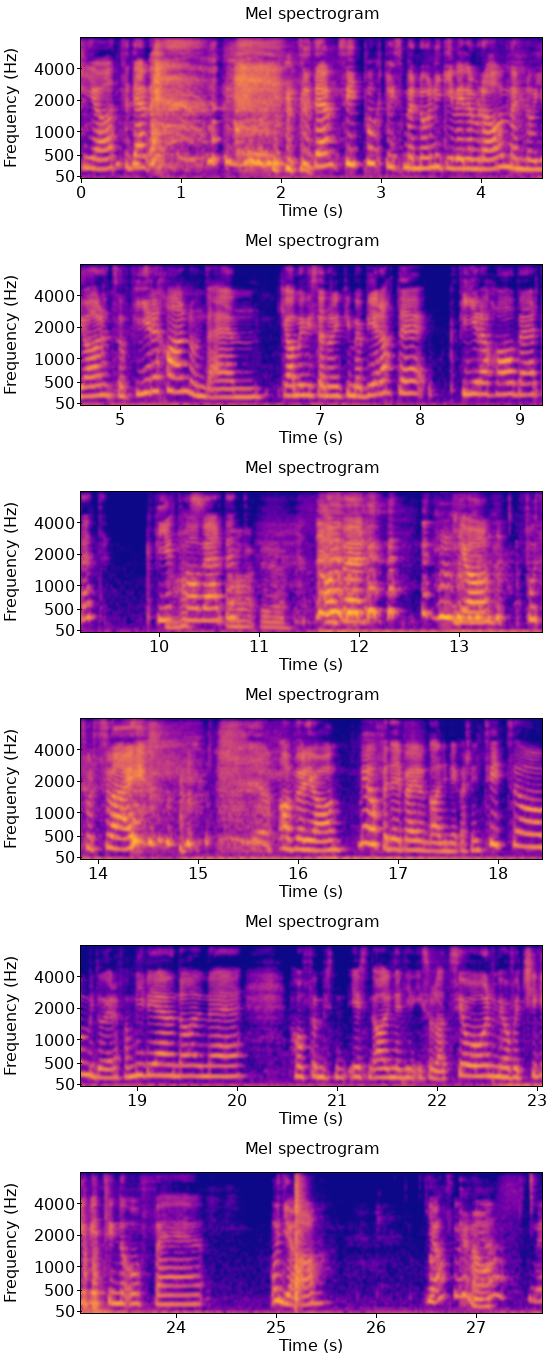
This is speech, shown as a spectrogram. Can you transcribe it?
ja, zu dem, zu dem Zeitpunkt wissen wir noch nicht, in welchem Rahmen wir Neujahr und so feiern kann. Und ähm, ja, wir wissen auch noch nicht, wie wir Weihnachten gefeiert haben werden. Gefeiert haben werden. Ah, ja. Aber ja, Futur 2. Aber ja, wir hoffen ihr habt alle mega schöne Zeit so, mit eurer Familie und allen. Wir hoffen, wir sind, ihr seid alle nicht in Isolation. Wir hoffen, die Skigebiete sind noch offen. Und ja. Ja, Genau. Ja,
